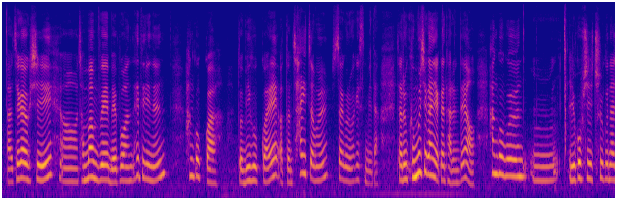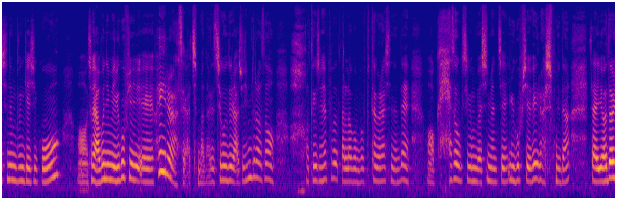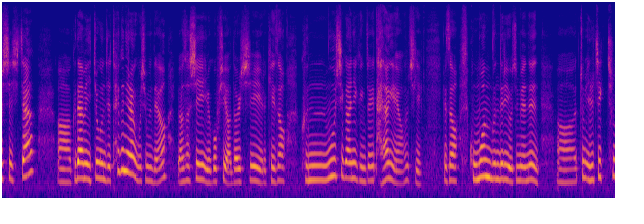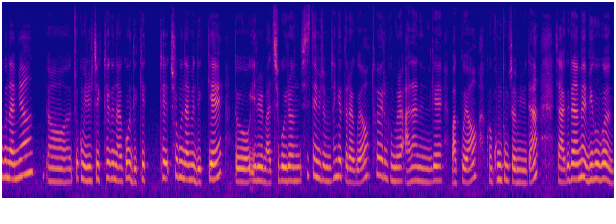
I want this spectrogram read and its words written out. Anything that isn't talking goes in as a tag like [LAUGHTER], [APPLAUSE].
아, 제가 역시 어, 전반부에 매번 해드리는 한국과 또 미국과의 어떤 차이점을 시작으로 하겠습니다. 자, 그럼 근무 시간이 약간 다른데요. 한국은 음, 7시 출근하시는 분 계시고 어, 저희 아버님이 7시에 회의를 하세요. 아침마다. 그래서 직원들이 아주 힘들어서 아, 어떻게 좀 해달라고 뭐 부탁을 하시는데 어, 계속 지금 몇십 년째 7시에 회의를 하십니다. 자, 8시 시작. 어, 그 다음에 이쪽은 이제 퇴근이라고 보시면 돼요. 6시, 7시, 8시 이렇게 해서 근무 시간이 굉장히 다양해요. 솔직히. 그래서 공무원분들이 요즘에는 어, 좀 일찍 출근하면 어, 조금 일찍 퇴근하고 늦게 퇴, 출근하면 늦게 또 일을 마치고 이런 시스템이 좀 생겼더라고요. 토요일은 근무를 안 하는 게 맞고요. 그건 공통점입니다. 자, 그 다음에 미국은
